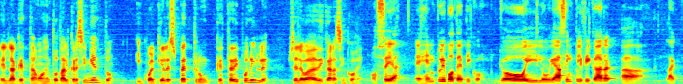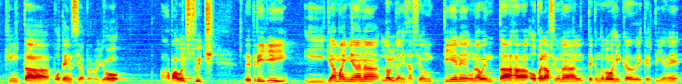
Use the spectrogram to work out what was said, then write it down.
es la que estamos en total crecimiento y cualquier Spectrum que esté disponible se le va a dedicar a 5G. O sea, ejemplo hipotético. Yo, y lo voy a simplificar a la quinta potencia, pero yo apago el switch de 3G y ya mañana la organización tiene una ventaja operacional, tecnológica, de que tiene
